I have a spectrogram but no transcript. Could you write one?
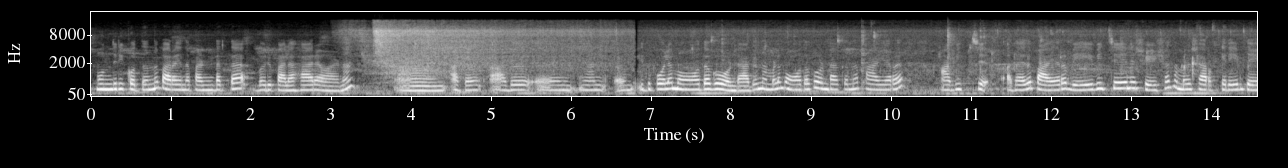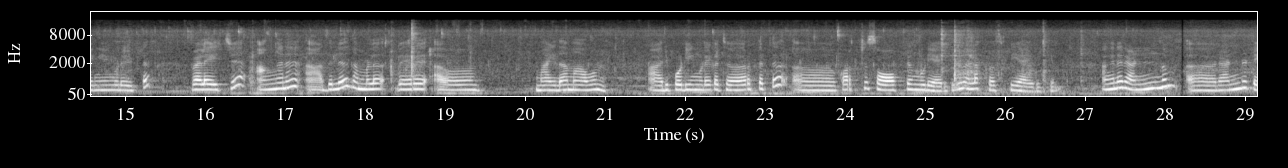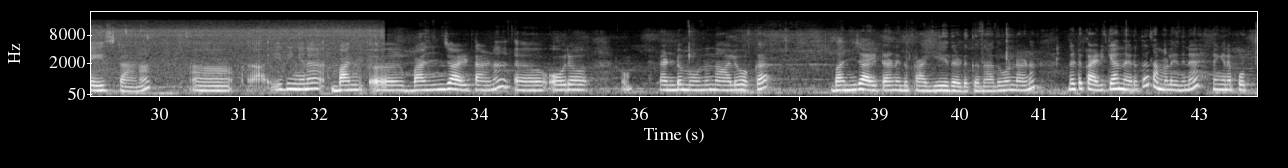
മുന്തിരിക്കൊത്തെന്ന് പറയുന്ന പണ്ടത്തെ ഒരു പലഹാരമാണ്. അപ്പോൾ അത് ഞാൻ ഇതുപോലെ മോദകമുണ്ട്. അത് നമ്മൾ മോദകം ഉണ്ടാക്കുന്ന പയറ് അവിച്ച് അതായത് പയറ് വേവിച്ചതിന് ശേഷം നമ്മൾ ശർക്കരയും തേങ്ങയും കൂടി ഇട്ട് വിളയിച്ച് അങ്ങനെ അതിൽ നമ്മൾ വേറെ മൈദാമാവും അരിപ്പൊടിയും കൂടെയൊക്കെ ചേർത്തിട്ട് കുറച്ച് സോഫ്റ്റും കൂടി ആയിരിക്കും നല്ല ക്രിസ്പി ആയിരിക്കും. അങ്ങനെ രണ്ടും രണ്ട് ടേസ്റ്റാണ്. ഇതിങ്ങനെ ബഞ്ചായിട്ടാണ് ഓരോ രണ്ടും മൂന്നും നാലും ഒക്കെ ബഞ്ചായിട്ടാണ് ഇത് ഫ്രൈ ചെയ്തെടുക്കുന്നത്. അതുകൊണ്ടാണ് എന്നിട്ട് കഴിക്കാൻ നേരത്ത് നമ്മളിതിനെ ഇങ്ങനെ പൊട്ടി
